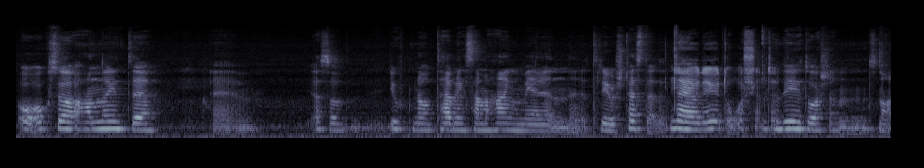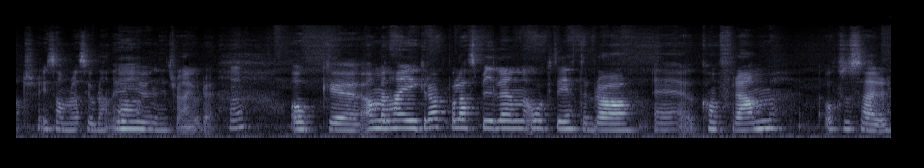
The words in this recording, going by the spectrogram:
och också, han har ju inte ehm, alltså, gjort något tävlingssammanhang mer än eh, treårstestet. Nej, och det är ju ett år sedan typ. det är ett år sedan snart. I somras gjorde han det. Ja. I juni tror jag han gjorde det. Ja. Och eh, ja, men han gick rakt på lastbilen, åkte jättebra, eh, kom fram. Också så här,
